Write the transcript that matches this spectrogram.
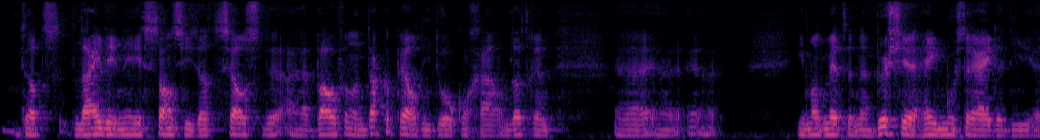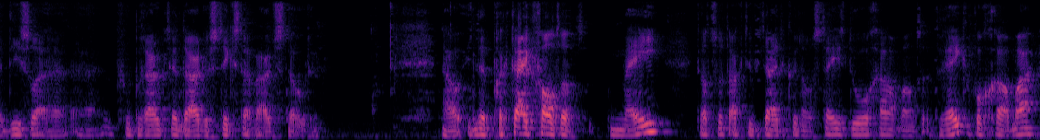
dat leidde in eerste instantie dat zelfs de bouw van een dakkapel niet door kon gaan, omdat er een, iemand met een, busje heen moest rijden die diesel verbruikte en daardoor stikstof uitstoten. Nou, in de praktijk valt dat mee. Dat soort activiteiten kunnen nog steeds doorgaan, want het rekenprogramma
